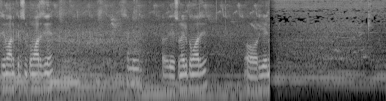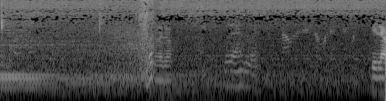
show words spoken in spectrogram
श्रीमान कृष्ण कुमार जी हैं। सुनील। और ये सुनील कुमार जी। और ये पीला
